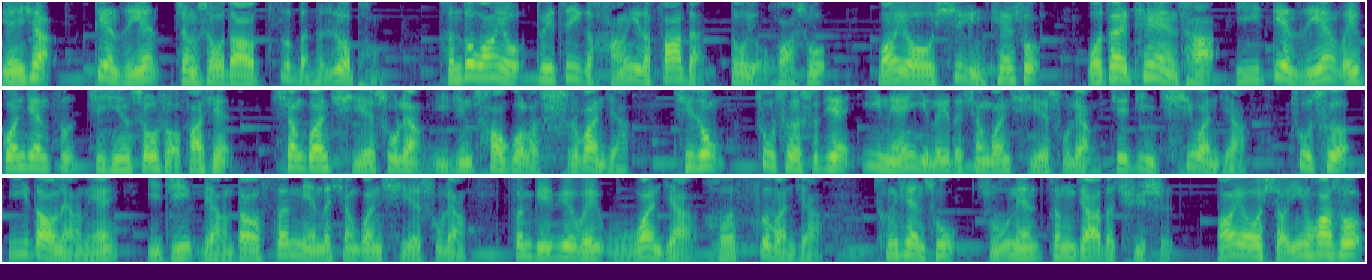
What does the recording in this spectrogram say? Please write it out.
眼下，电子烟正受到资本的热捧，很多网友对这个行业的发展都有话说。网友西岭天说：“我在天眼查以电子烟为关键字进行搜索，发现相关企业数量已经超过了十万家。”其中，注册时间一年以内的相关企业数量接近七万家，注册一到两年以及两到三年的相关企业数量分别约为五万家和四万家，呈现出逐年增加的趋势。网友小樱花说：“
